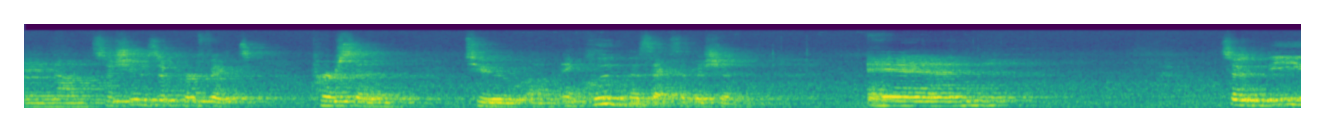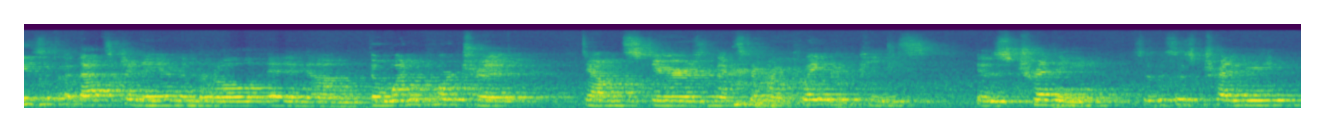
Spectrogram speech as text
And um, so she was a perfect person to um, include in this exhibition. And so these, that's Janae in the middle, and um, the one portrait downstairs next to my plate piece is Trenny. So this is Trenny,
